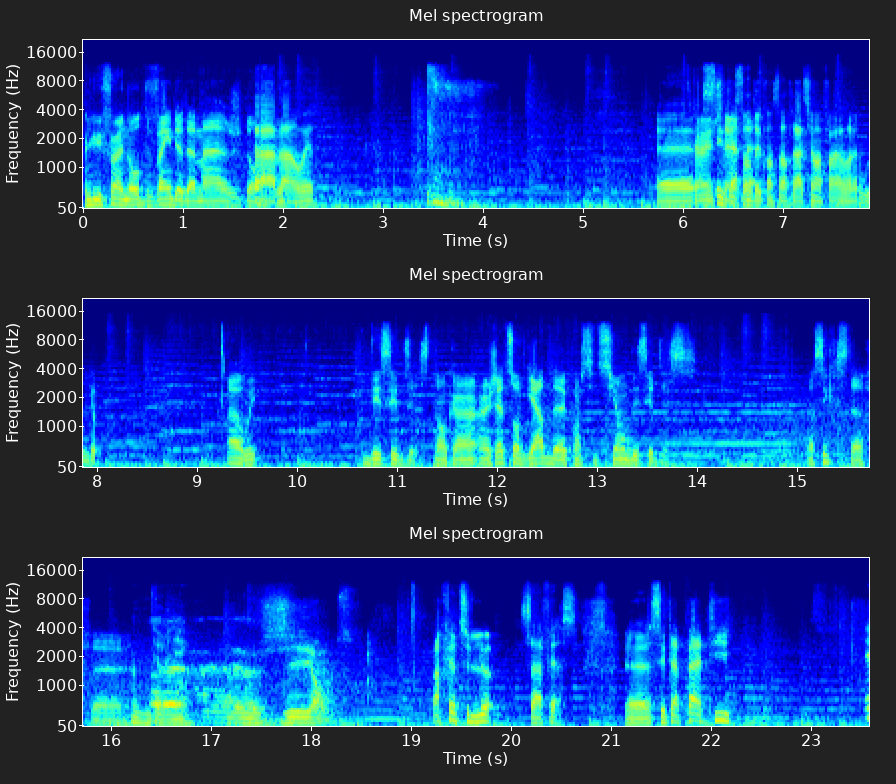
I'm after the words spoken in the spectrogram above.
lui fait un autre 20 de dommages. Ah, ben ouais. Euh, Un, sort de concentration à faire, euh, Willow. Ah oui. DC10. Donc un, un jet de sauvegarde de constitution DC10. Merci Christophe. Euh, Euh, j'ai 11. parfait, tu l'as. Ça fesse. Euh, c'est à Patty. Euh,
